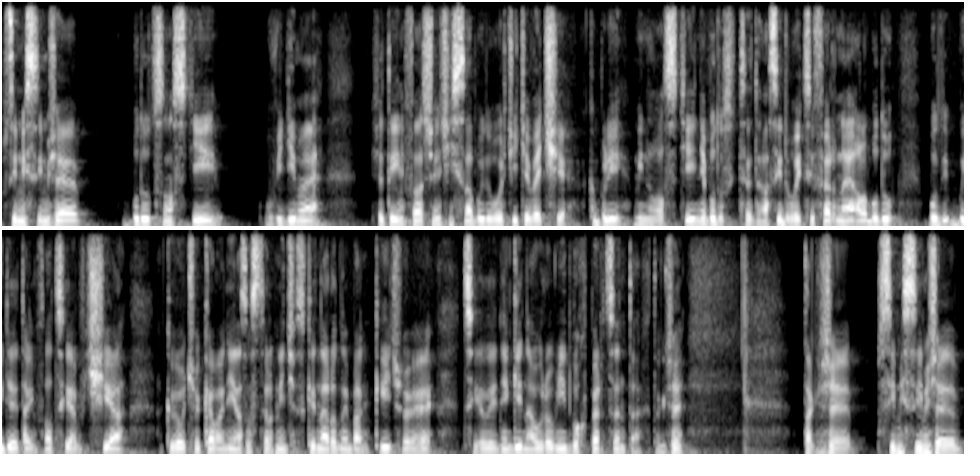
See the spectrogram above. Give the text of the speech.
si myslím, že v budúcnosti uvidíme že tie inflačné čísla budú určite väčšie, ako boli v minulosti. Nebudú síce asi dvojciferné, ale budú, bude tá inflácia vyššia, ako je očakávania zo strany Českej národnej banky, čo je cieľ niekde na úrovni 2%. Takže, takže si myslím, že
